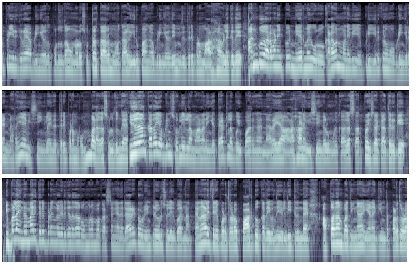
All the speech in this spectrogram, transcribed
எப்படி இருக்கிற அப்படிங்கிறத பொறுத்து தான் உன்னோட சுற்றத்தாரும் உனக்காக இருப்பாங்க அப்படிங்கிறதையும் இந்த திரைப்படம் அழகா விளக்குது. அன்பு அரவணைப்பு நேர்மை ஒரு கணவன் மனைவி எப்படி இருக்கணும் அப்படிங்கிற நிறைய விஷயங்களை இந்த திரைப்படம் ரொம்ப அழகா சொல்லுதுங்க. இதுதான் கதை அப்படின்னு சொல்லிடலாம். ஆனால் நீங்கள் தேட்டரில் போய் பாருங்க. நிறைய அழகான விஷயங்கள் உங்களுக்காக சர்ப்ரைஸா காத்திருக்கு. இப்போல்லாம் இந்த மாதிரி திரைப்படங்கள் எடுக்கிறதா ரொம்ப ரொம்ப கஷ்டங்க. இந்த டேரக்டர் ஒரு இன்டர்வியூவில் சொல்லியிருப்பார். நான் தெனாலி திரைப்படத்தோட பார்ட் டூ கதை வந்து எழுதிட்டு இருந்தேன். அப்போ தான் பார்த்தீங்கன்னா எனக்கு இந்த படத்தோட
